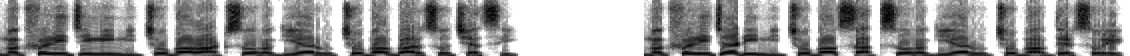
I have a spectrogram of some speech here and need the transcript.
મગફળી ઝીણી નીચો ભાવ આઠસો અગિયાર ઊંચો ભાવ બારસો છ્યાસી મગફળી જાડી નીચો ભાવ સાતસો અગિયાર ઊંચો ભાવ તેરસો એક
